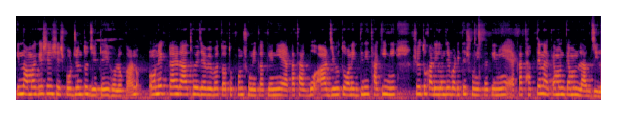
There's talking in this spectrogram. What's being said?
কিন্তু আমাকে সেই শেষ পর্যন্ত যেতেই হলো। কারণ অনেকটাই রাত হয়ে যাবে বা ততক্ষণ সুনিকাকে নিয়ে একা থাকব। আর যেহেতু অনেক দিনই থাকিনি, সেহেতু কালীগঞ্জের বাড়িতে সুনিকাকে নিয়ে একা থাকতে না কেমন কেমন লাগছিল।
